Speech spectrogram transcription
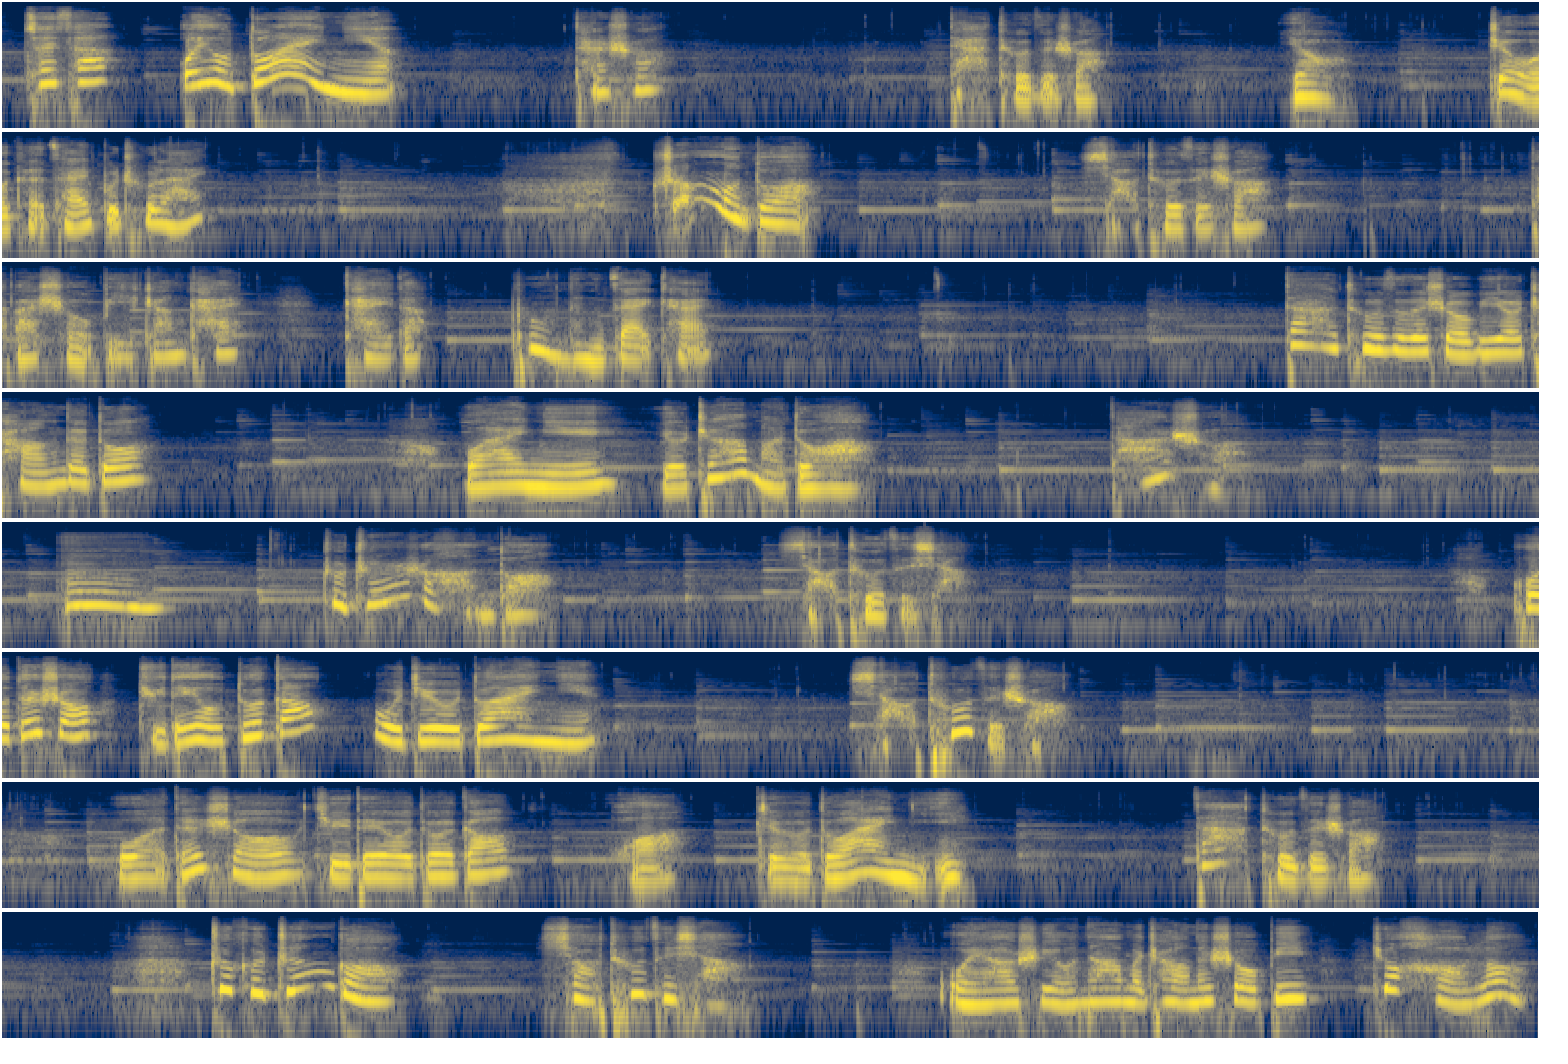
猜猜我有多爱你？”他说。大兔子说：“哟，这我可猜不出来。这么多。”小兔子说：“它把手臂张开，开的不能再开。”大兔子的手臂又长得多。我爱你有这么多，他说：“嗯，这真是很多。”小兔子想：“我的手举得有多高，我就有多爱你。”小兔子说：“我的手举得有多高，我就有多爱你。”大兔子说：“这可真高。”小兔子想：“我要是有那么长的手臂就好了。”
